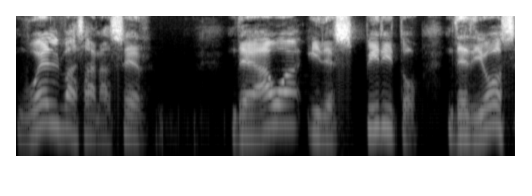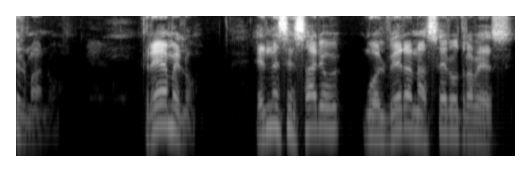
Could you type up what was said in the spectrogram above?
vuelvas a nacer de agua y de espíritu de Dios, hermano. Créamelo, es necesario volver a nacer otra vez.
